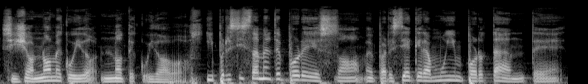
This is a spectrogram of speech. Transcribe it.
Si yo no me cuido, no te cuido a vos. Y precisamente por eso me parecía que era muy importante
